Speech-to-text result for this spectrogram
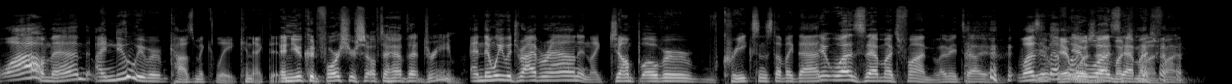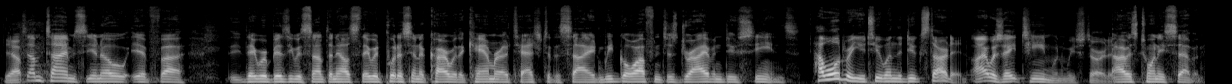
Wow, man! I knew we were cosmically connected. And you could force yourself to have that dream. And then we would drive around and like jump over creeks and stuff like that. It was that much fun, let me tell you. Was it that it, fun? It was was, that that, much much fun. fun. Yep. Sometimes, you know, if uh, they were busy with something else, they would put us in a car with a camera attached to the side, and we'd go off and just drive and do scenes. How old were you two when the Duke started? I was 18 when we started. I was 27.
